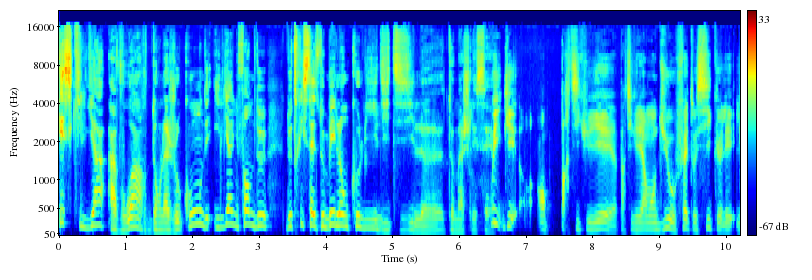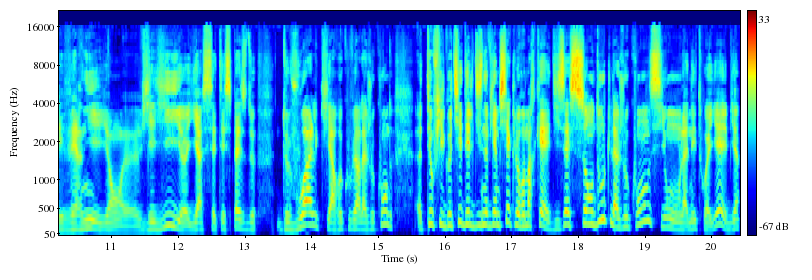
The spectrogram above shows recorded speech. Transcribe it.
Qu'est-ce qu'il y a à voir dans la Joconde? Il y a une forme de, de tristesse, de mélancolie, dit-il euh, Thomas Schlesser. Oui, qui est en particulier, particulièrement dû au fait aussi que les, les vernis ayant euh, vieilli, euh, il y a cette espèce de, de, voile qui a recouvert la Joconde. Théophile Gautier, dès le 19e siècle, le remarquait. Il disait sans doute la Joconde, si on la nettoyait, eh bien,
